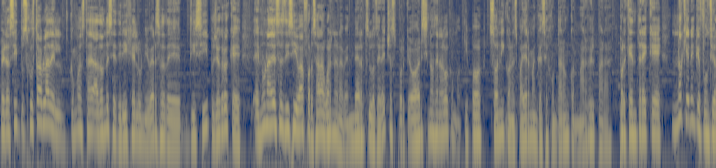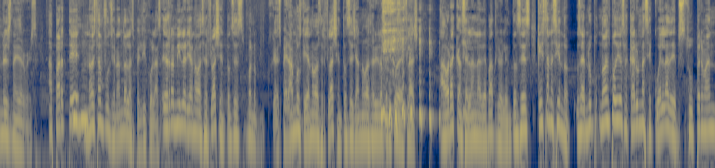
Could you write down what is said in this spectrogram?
Pero sí, pues justo habla del cómo está, a dónde se dirige el universo de DC. Pues yo creo que en una de esas DC va a forzar a Warner a vender los derechos, porque o a ver si no hacen algo como tipo Sony con Spider-Man que se juntaron con Marvel para. Porque entre que no quieren que funcione el Snyderverse. Aparte, no están funcionando las películas. Ezra Miller ya no va a ser Flash, entonces, bueno, esperamos que ya no va a ser Flash, entonces ya no va a salir la película de Flash. Ahora cancelan la de Batgirl. Entonces, ¿qué están haciendo? O sea, no, no han podido sacar una secuela de Superman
